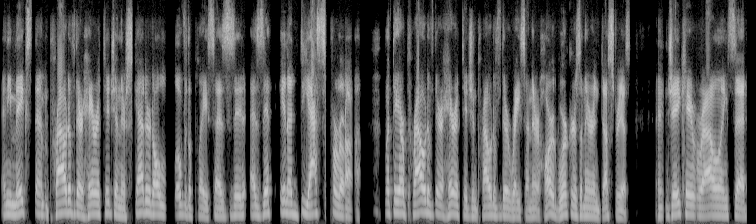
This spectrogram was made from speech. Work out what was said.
and he makes them proud of their heritage, and they're scattered all over the place as in, as if in a diaspora. But they are proud of their heritage and proud of their race, and they're hard workers and they're industrious. And J.K. Rowling said,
